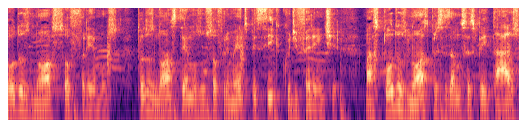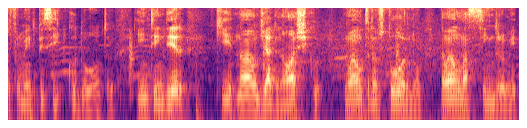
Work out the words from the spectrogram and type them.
todos nós sofremos. Todos nós temos um sofrimento psíquico diferente, mas todos nós precisamos respeitar o sofrimento psíquico do outro e entender que não é um diagnóstico, não é um transtorno, não é uma síndrome,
